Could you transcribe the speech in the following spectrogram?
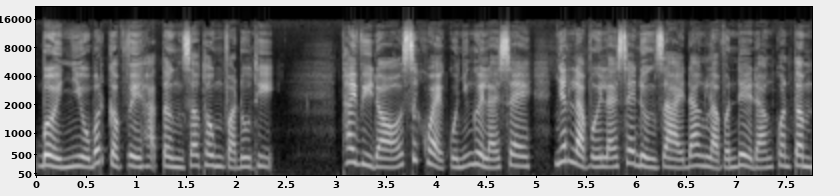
bởi nhiều bất cập về hạ tầng giao thông và đô thị. Thay vì đó, sức khỏe của những người lái xe, nhất là với lái xe đường dài đang là vấn đề đáng quan tâm,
